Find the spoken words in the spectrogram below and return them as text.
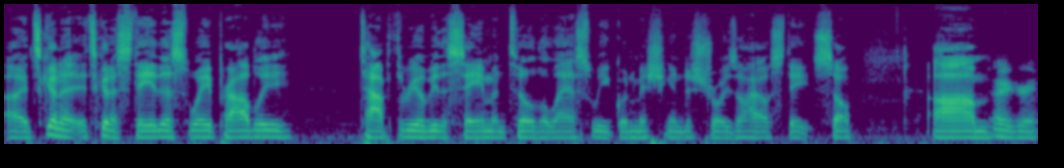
Uh, it's gonna it's gonna stay this way probably. Top three will be the same until the last week when Michigan destroys Ohio State. So, um, I agree.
